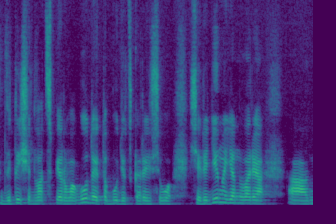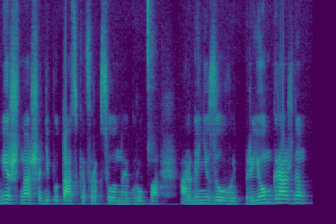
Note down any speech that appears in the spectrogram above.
2021 года, это будет, скорее всего, середина января, а, меж наша депутатская фракционная группа организовывает прием граждан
